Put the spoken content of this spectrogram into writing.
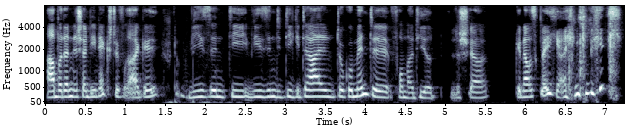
Aber dann ist ja die nächste Frage, Stimmt. wie sind die, wie sind die digitalen Dokumente formatiert? Das ist ja genau das Gleiche eigentlich.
